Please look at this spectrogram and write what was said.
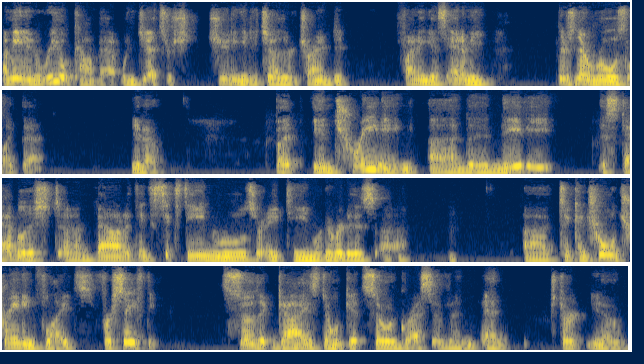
I mean, in real combat, when jets are sh- shooting at each other and trying to fighting against enemy, there's no rules like that, you know. But in training, uh, the Navy established uh, about I think 16 rules or 18, whatever it is, uh, uh, to control training flights for safety, so that guys don't get so aggressive and and start you know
